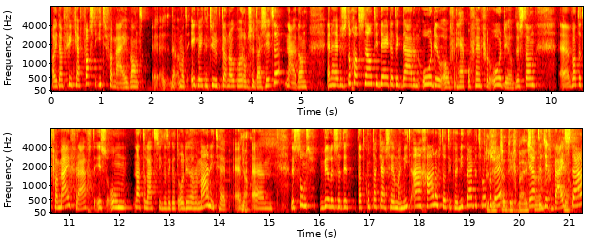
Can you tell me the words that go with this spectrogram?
Oh, dan vind jij vast iets van mij. Want, uh, want ik weet natuurlijk dan ook waarom ze daar zitten. Nou, dan, en dan hebben ze toch al snel het idee dat ik daar een oordeel over heb of hen veroordeel. Dus dan, uh, wat het van mij vraagt, is om nou, te laten zien dat ik dat oordeel helemaal niet heb. En, ja. um, dus soms willen ze dit, dat contact juist helemaal niet aangaan of dat ik er niet bij betrokken dus ben. Te dichtbij staan. Ja, te dichtbij ja. sta.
